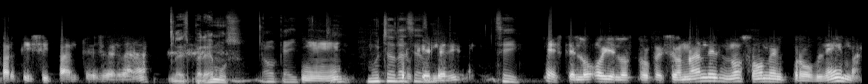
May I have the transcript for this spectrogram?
participantes, ¿verdad? esperemos. Ok. Muchas gracias. sí. Este, lo, oye, los profesionales no son el problema.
